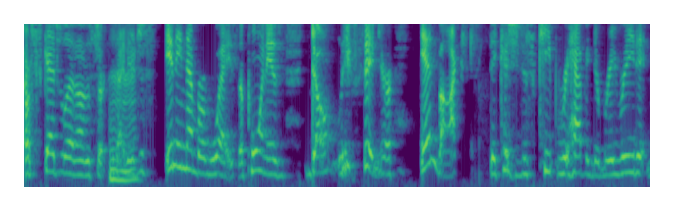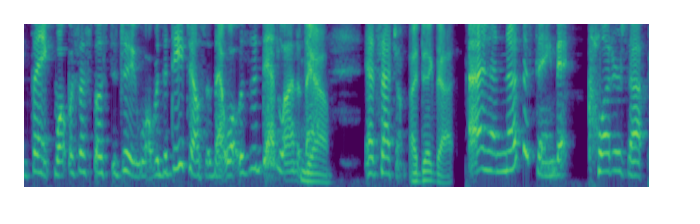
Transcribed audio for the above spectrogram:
or schedule it on a certain day. There's mm-hmm. just any number of ways. The point is don't leave it in your inbox because you just keep re- having to reread it and think, what was I supposed to do? What were the details of that? What was the deadline of that? Yeah, Etc. I dig that. And another thing that clutters up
